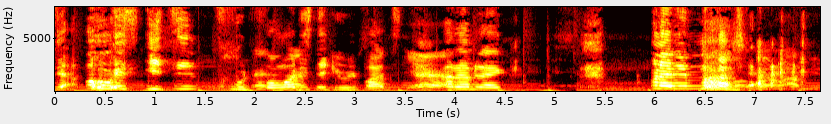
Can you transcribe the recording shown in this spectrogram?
They are always eating food Right, from all these takeaway parts. Yeah. And I'm like, when are they mad? well, well, I've been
